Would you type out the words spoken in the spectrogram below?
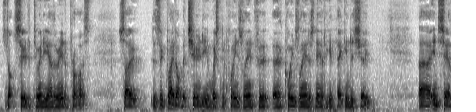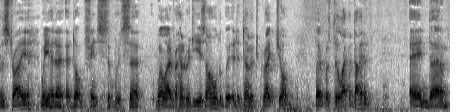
it's not suited to any other enterprise. So there's a great opportunity in Western Queensland for uh, Queenslanders now to get back into sheep. Uh, in South Australia, we had a, a dog fence that was uh, well over 100 years old. It had done a great job, but it was dilapidated. And um,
